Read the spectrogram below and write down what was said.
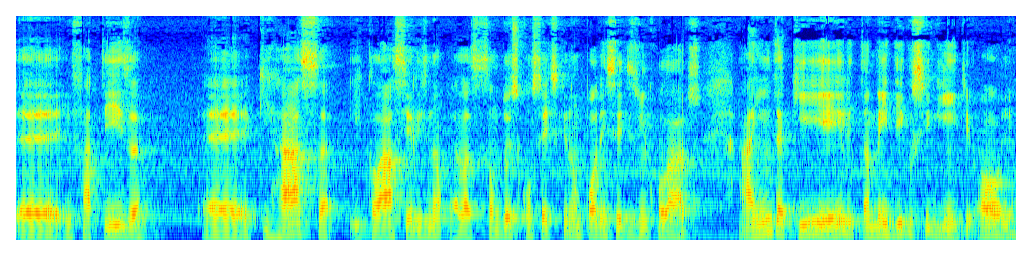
é, enfatiza é, que raça e classe eles não, elas são dois conceitos que não podem ser desvinculados. Ainda que ele também diga o seguinte: olha,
